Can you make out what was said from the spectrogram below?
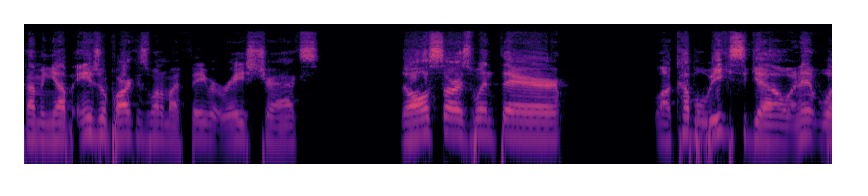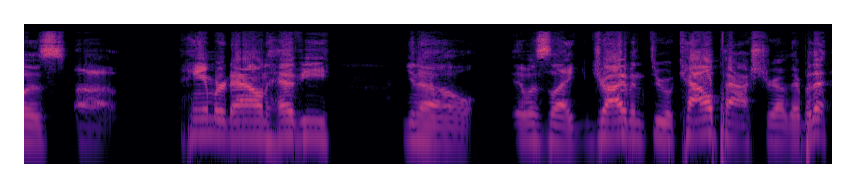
coming up. Angel Park is one of my favorite racetracks. The All Stars went there well a couple weeks ago, and it was uh, hammer down heavy. You know, it was like driving through a cow pasture out there. But that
